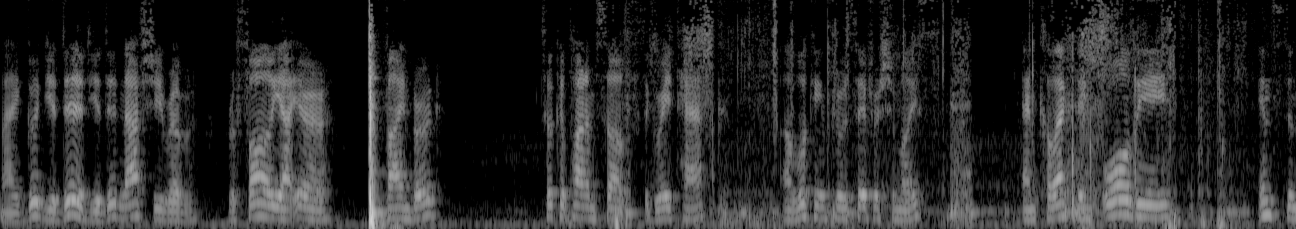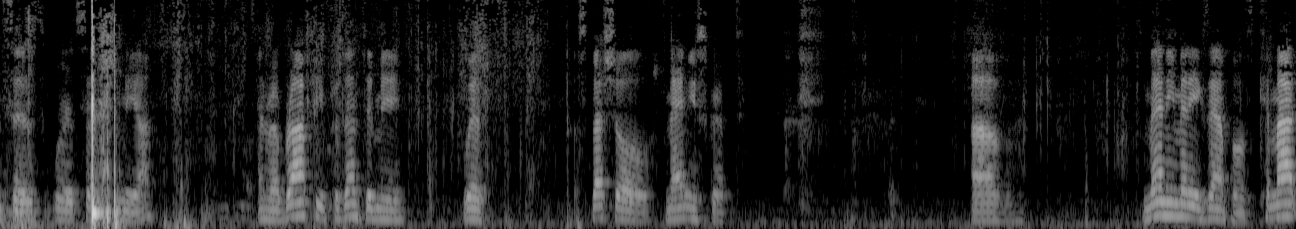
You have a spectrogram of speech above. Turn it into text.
my good you did, you did Nafshi Reb Rafal Yair Weinberg took upon himself the great task of looking through Sefer Shemais and collecting all the instances where it says Shemiah and Rabrafi presented me with a special manuscript of many, many examples. Kamat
